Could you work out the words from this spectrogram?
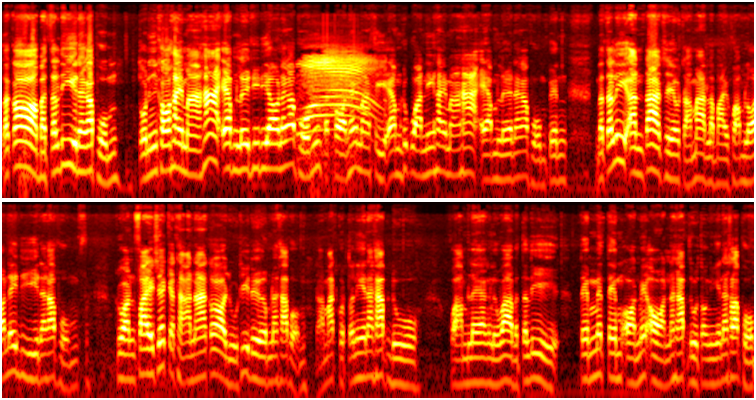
แล้วก็แบตเตอรี่นะครับผม ตัวนี้เขาให้มา 5 แอมป์เลยทีเดียวนะครับผมแต่ก่อนให้มา 4 แอมป์ทุกวันนี้ให้มา 5 แอมป์เลยนะครับผมเป็นแบตเตอรี่อันต้าเซลสามารถระบายความร้อนได้ดีนะครับผมส่วนไฟเช็คสถานะก็อยู่ที่เดิมนะครับผมสามารถกดตัวนี้นะครับ ดูความแรงหรือว่าแบตเตอรี่เต็มไม่เต็มอ่อนไม่อ่อนนะครับ ดูตรงนี้นะครับผม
